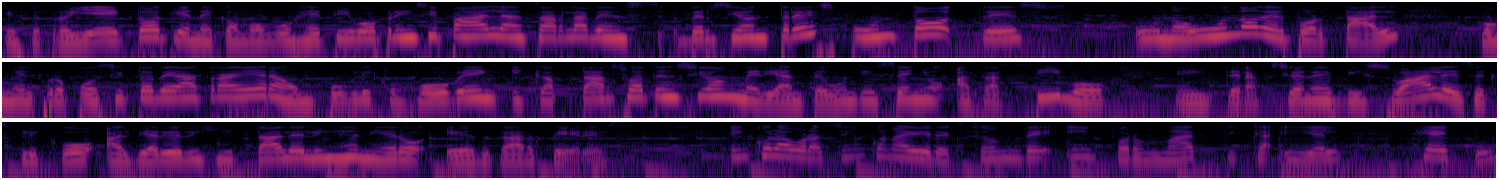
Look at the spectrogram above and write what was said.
Este proyecto tiene como objetivo principal lanzar la versión 3.311 del portal con el propósito de atraer a un público joven y captar su atención mediante un diseño atractivo e interacciones visuales, explicó al diario digital el ingeniero Edgar Pérez. En colaboración con la Dirección de Informática y el GECU,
